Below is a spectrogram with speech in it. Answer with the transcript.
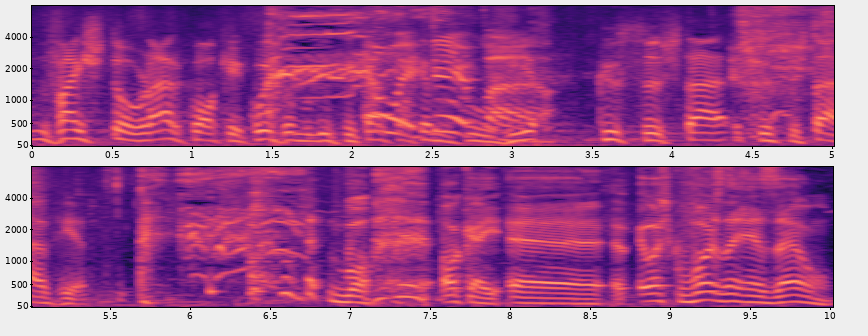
vai estourar qualquer coisa, modificar Não é qualquer pá! Que se está, que se está a ver. Bom, ok. eh, eu acho que voz da razão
